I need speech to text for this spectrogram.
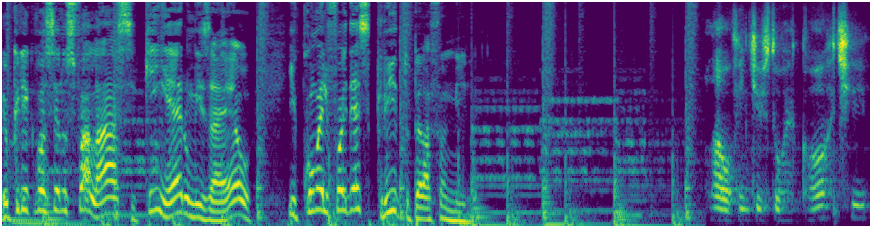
eu queria que você nos falasse quem era o Misael e como ele foi descrito pela família. Olá, ouvintes do Recorte.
